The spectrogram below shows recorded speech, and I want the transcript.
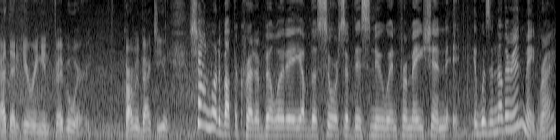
at that hearing in February. Carmen, back to you. Sean, what about the credibility of the source of this new information? It was another inmate, right?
